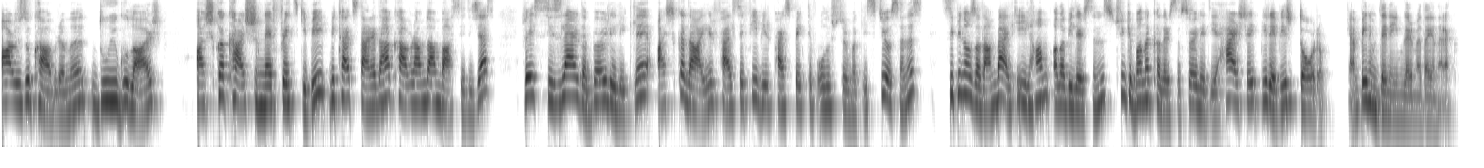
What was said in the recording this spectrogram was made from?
arzu kavramı, duygular, aşka karşı nefret gibi birkaç tane daha kavramdan bahsedeceğiz. Ve sizler de böylelikle aşka dair felsefi bir perspektif oluşturmak istiyorsanız Spinoza'dan belki ilham alabilirsiniz. Çünkü bana kalırsa söylediği her şey birebir doğru. Yani benim deneyimlerime dayanarak.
